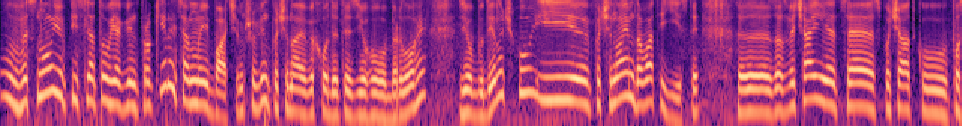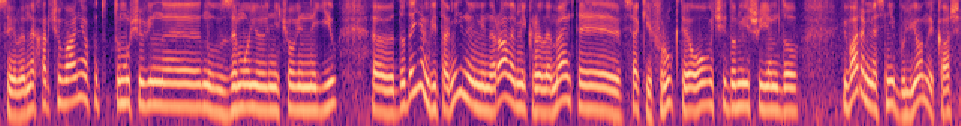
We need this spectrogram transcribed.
Весною, після того, як він прокинеться, ми бачимо, що він починає виходити з його берлоги, з його будиночку і починаємо давати їсти. Е, Зазвичай це спочатку посилене харчування, тому що він е, ну, зимою нічого він не їв. Е, Додаємо вітаміни, мінерали, мікроелементи, всякі фрукти, овочі домішуємо до і варимо м'ясні бульйони, каші.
